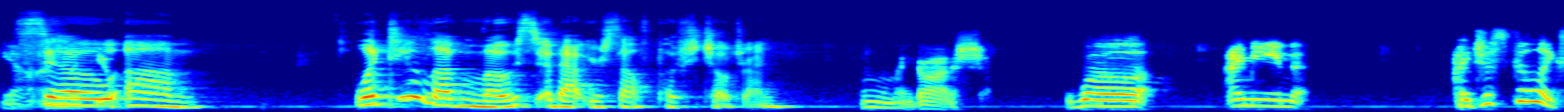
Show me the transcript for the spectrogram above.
Yeah. So, um, what do you love most about yourself post children? Oh my gosh. Well, I mean, I just feel like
